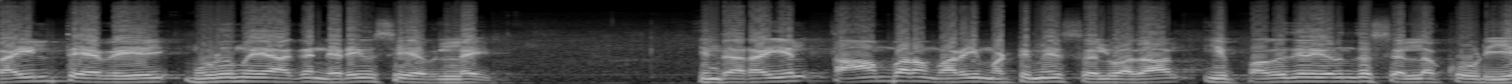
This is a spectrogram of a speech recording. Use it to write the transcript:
ரயில் தேவையை முழுமையாக நிறைவு செய்யவில்லை. இந்த ரயில் தாம்பரம் வரை மட்டுமே செல்வதால் இப்பகுதியிலிருந்து செல்லக்கூடிய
